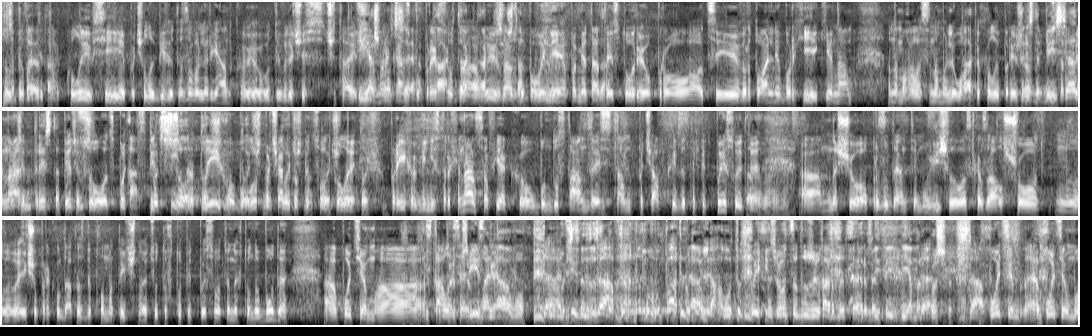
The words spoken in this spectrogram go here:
Ну, запитаю давайте так. коли всі почали бігати за валер'янкою, дивлячись, читаючи Я американську пресу, Так, да, так, так, ви завжди там. повинні пам'ятати історію про ці віртуальні борги, які нам намагалися намалювати, Так. коли приїжджав 350, міністр фінансів. потім 300, потім 500, спок... А, спокійно, точно, тихо було. точно, Спочатку точно, 500, точно, коли точно. приїхав міністр фінансів, як в Бундустан десь там почав кидати, підписуйте. Та-да-да. А, на що президент йому вічливо сказав, що ну, якщо перекладати з дипломатичної, цю туфту підписувати ніхто не буде. А потім а, сталося різко. маляву. Да, ці- да, в даному випадку Маляву. маляву. Тут по-іншому це дуже гарний термін. Я перепрошую. Да, потім, е, потім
